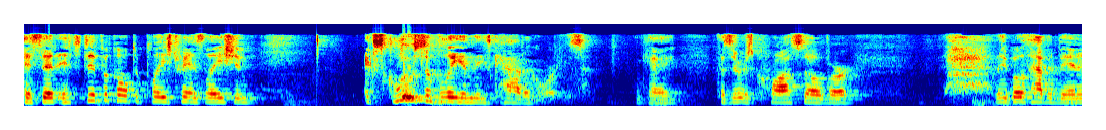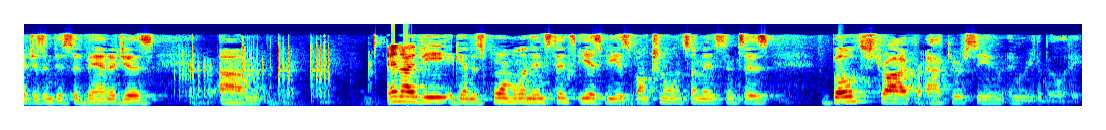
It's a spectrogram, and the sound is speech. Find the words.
is that it's difficult to place translation exclusively in these categories. Okay? Because there is crossover. They both have advantages and disadvantages. Um, NIV, again, is formal in instance. ESV is functional in some instances. Both strive for accuracy and, and readability.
